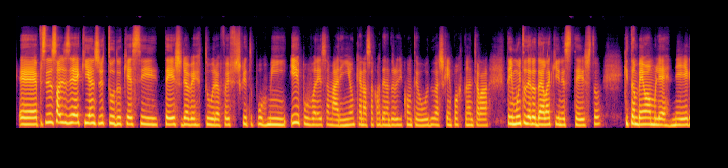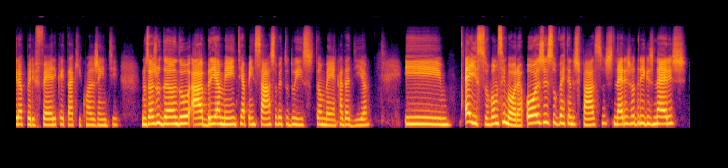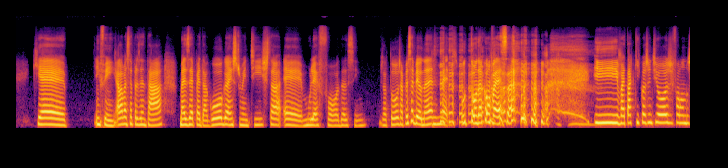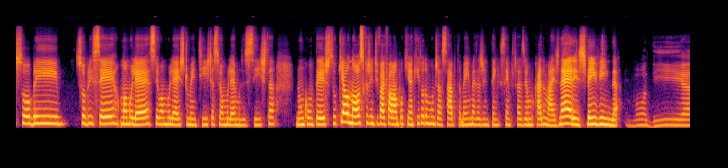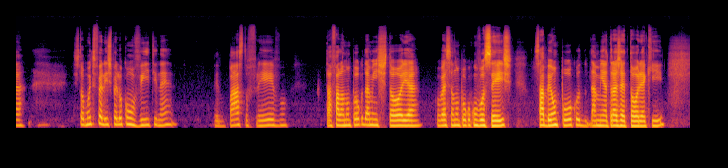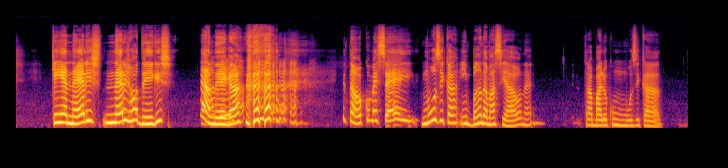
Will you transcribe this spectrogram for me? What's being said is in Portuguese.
É, preciso só dizer aqui, antes de tudo, que esse texto de abertura foi escrito por mim e por Vanessa Marinho, que é nossa coordenadora de conteúdo. Acho que é importante, ela tem muito dedo dela aqui nesse texto, que também é uma mulher negra, periférica, e está aqui com a gente, nos ajudando a abrir a mente e a pensar sobre tudo isso também a cada dia. E é isso, vamos embora. Hoje, Subvertendo Espaços, Neres Rodrigues Neres, que é enfim, ela vai se apresentar, mas é pedagoga, é instrumentista, é mulher foda, assim. Já tô, já percebeu, né? o tom da conversa. e vai estar tá aqui com a gente hoje falando sobre sobre ser uma mulher, ser uma mulher instrumentista, ser uma mulher musicista, num contexto que é o nosso, que a gente vai falar um pouquinho aqui, todo mundo já sabe também, mas a gente tem que sempre trazer um bocado mais. Neres, bem-vinda. Bom dia. Estou muito feliz pelo convite, né? Pelo Pasto Frevo, tá falando um pouco da minha história, conversando um pouco com vocês, saber um pouco da minha trajetória aqui. Quem é Neres? Neres Rodrigues é a, a nega. então, eu comecei música em banda marcial, né? Trabalho com música,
